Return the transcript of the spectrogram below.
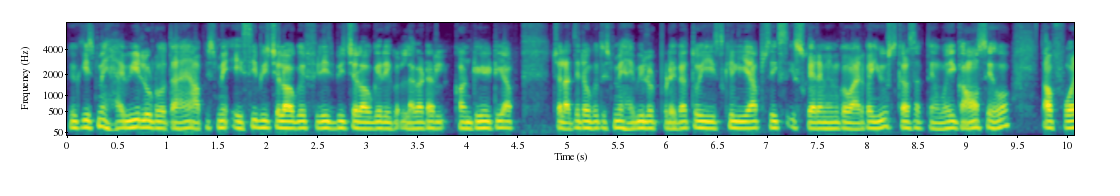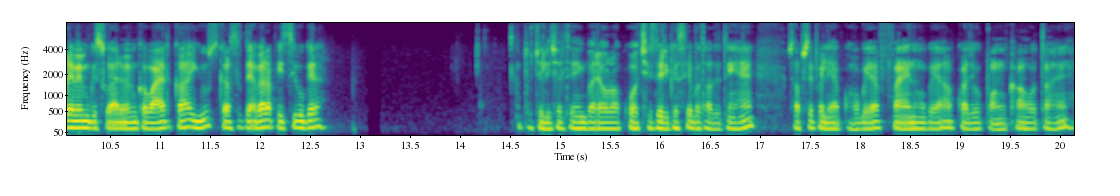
क्योंकि इसमें हैवी लोड होता है, आप इसमें एसी भी चलाओगे फ्रिज भी चलाओगे लगातार कंटिन्यूटी आप चलाते रहोगे तो इसमें हैवी लोड पड़ेगा। तो इसके लिए आप सिक्स स्क्वायर एम का वायर का यूज़ कर सकते हैं। वही गाँव से हो तो आप फोर एम एम के स्क्वायर एम का वायर का यूज़ कर सकते हैं। अगर आप एसी वगैरह तो चलिए चलते हैं एक बार और आपको अच्छी तरीके से बता देते हैं। सबसे पहले आपका हो गया फ़ैन हो गया, आपका जो पंखा होता है,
